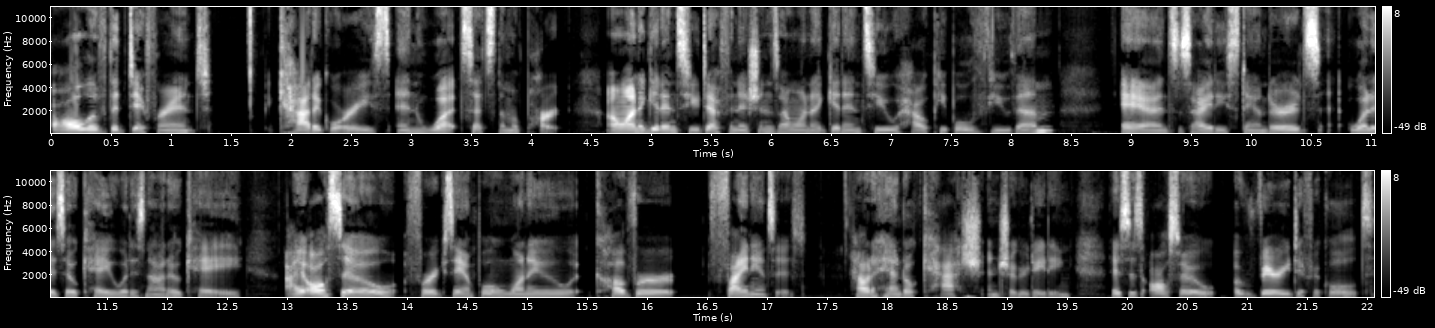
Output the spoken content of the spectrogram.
all of the different categories and what sets them apart. I want to get into definitions, I want to get into how people view them and society standards, what is okay, what is not okay. I also, for example, want to cover finances, how to handle cash and sugar dating. This is also a very difficult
